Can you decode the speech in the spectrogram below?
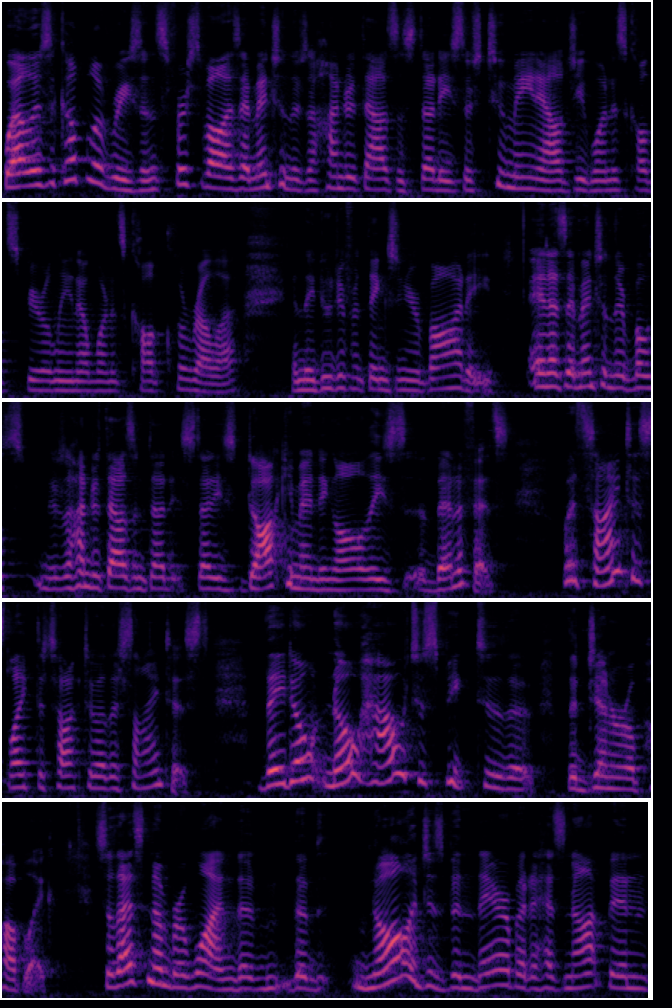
Well, there's a couple of reasons. First of all, as I mentioned, there's 100,000 studies. There's two main algae. One is called spirulina, one is called chlorella, and they do different things in your body. And as I mentioned, they're both, there's 100,000 studies documenting all these benefits. But scientists like to talk to other scientists. They don't know how to speak to the, the general public. So that's number one. The, the knowledge has been there, but it has not been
